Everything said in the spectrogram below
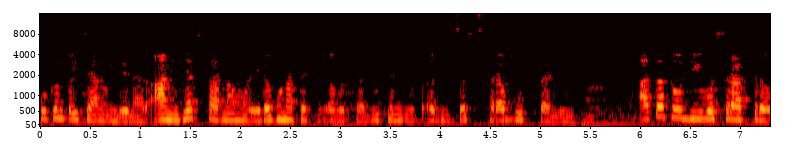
कुठून पैसे आणून देणार? आणि ह्याच कारणामुळे रघुनाथाची अवस्था दिवसेंदिवस अधिकच खराब होत चालली होती. आता तो दिवस रात्र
